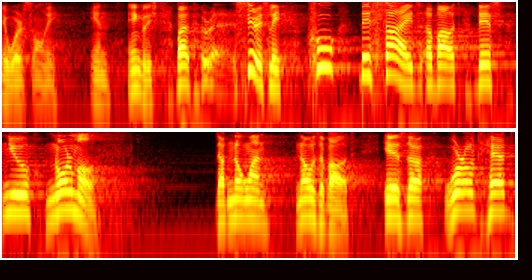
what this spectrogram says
It works only in English. But seriously, who decides about this new normal that no one knows about? Is the World Head,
